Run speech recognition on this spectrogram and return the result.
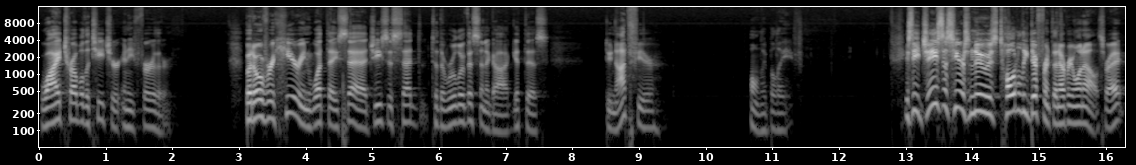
Why trouble the teacher any further? But overhearing what they said, Jesus said to the ruler of the synagogue, Get this, do not fear, only believe. You see, Jesus hears news totally different than everyone else, right?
